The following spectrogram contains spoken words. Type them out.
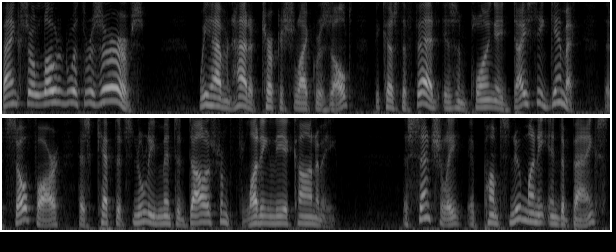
Banks are loaded with reserves. We haven't had a Turkish like result because the Fed is employing a dicey gimmick that so far has kept its newly minted dollars from flooding the economy. Essentially, it pumps new money into banks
